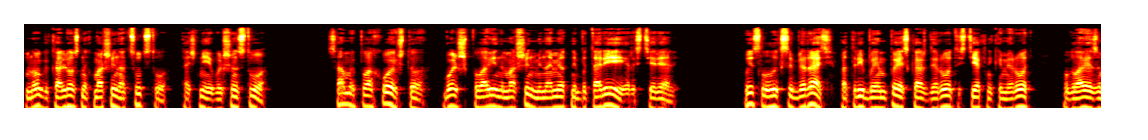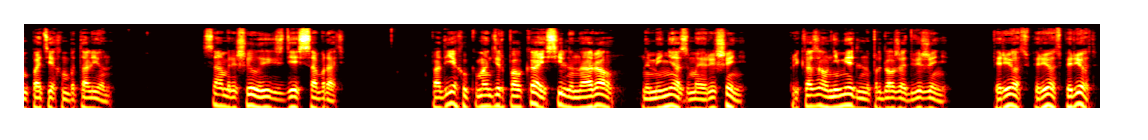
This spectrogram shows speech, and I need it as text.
Много колесных машин отсутствовало, точнее большинство. Самое плохое, что больше половины машин минометной батареи растеряли. Выслал их собирать по три БМП из каждой роты с техниками рот во главе зампотехом батальона. Сам решил их здесь собрать. Подъехал командир полка и сильно наорал на меня за мое решение. Приказал немедленно продолжать движение. Вперед, вперед, вперед.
